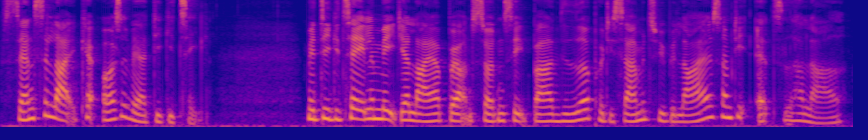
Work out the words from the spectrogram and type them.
Sanseleg kan også være digital. Med digitale medier leger børn sådan set bare videre på de samme type lege, som de altid har leget –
